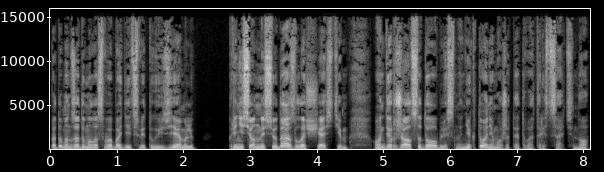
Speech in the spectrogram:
потом он задумал освободить святую землю. Принесенный сюда злосчастьем, он держался доблестно, никто не может этого отрицать. Но,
